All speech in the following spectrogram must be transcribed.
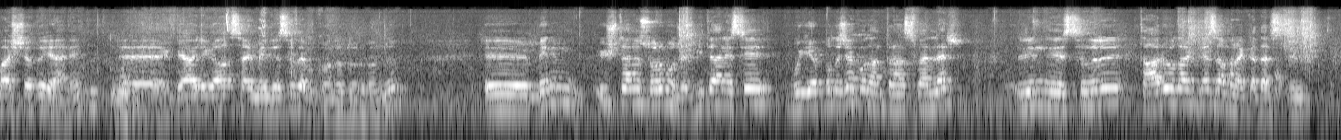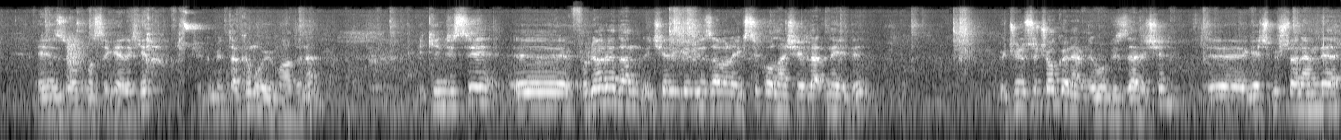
başladı yani. Ee, bir aile Galatasaray medyası da bu konuda durgundu. Ee, benim üç tane sorum olacak. Bir tanesi bu yapılacak olan transferlerin e, sınırı tarih olarak ne zamana kadar sizin elinizde olması gerekir? Çünkü bir takım uyumu adına. İkincisi, e, Florya'dan içeri girdiğiniz zaman eksik olan şeyler neydi? Üçüncüsü çok önemli bu bizler için. Ee, geçmiş dönemde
